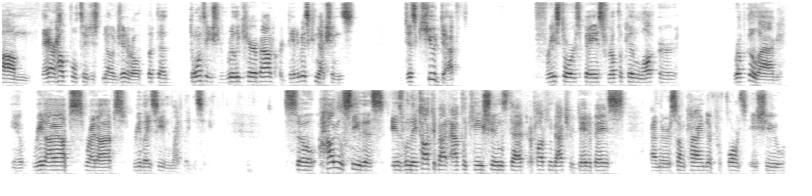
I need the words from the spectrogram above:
Um, they are helpful to just know in general, but the, the ones that you should really care about are database connections, disk queue depth, free storage space, replica or replica lag, you know, read IOPS, write IOPS, read latency, and write latency. So how you'll see this is when they talk about applications that are talking back to your database and there is some kind of performance issue,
